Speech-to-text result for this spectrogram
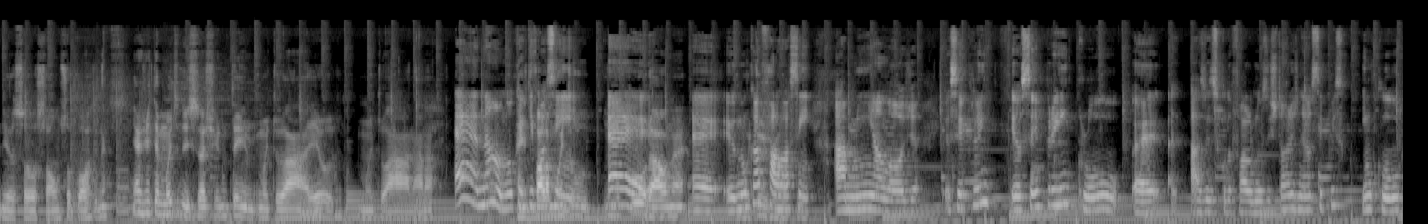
E eu sou só um suporte, né? E a gente tem muito disso. Eu acho que não tem muito ah, eu, muito ah, Nara. É, não, não A tem gente tipo fala assim. muito no é, plural, né? É, eu nunca Muito falo junto. assim, a minha loja. Eu sempre, eu sempre incluo, é, às vezes quando eu falo nos stories, né? Eu sempre incluo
